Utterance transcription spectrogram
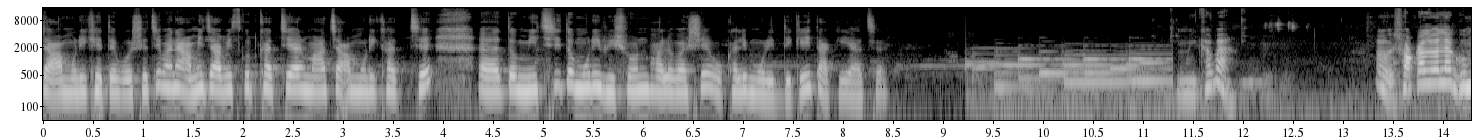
চা মুড়ি খেতে বসেছি। মানে আমি চা বিস্কুট খাচ্ছি আর মা চা মুড়ি খাচ্ছে। তো মিছরি তো মুড়ি ভীষণ ভালোবাসে ও খালি মুড়ির দিকেই তাকিয়ে আছে। মুড়ি খাবা? ও, সকালবেলা ঘুম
